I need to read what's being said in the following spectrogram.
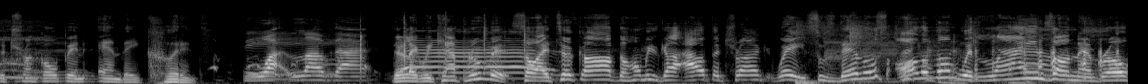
the trunk open, and they couldn't. What? Love that. They're like, we can't prove it. So I took off. The homies got out the trunk. Wait, sus dedos, all of them with lines on them, bro.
